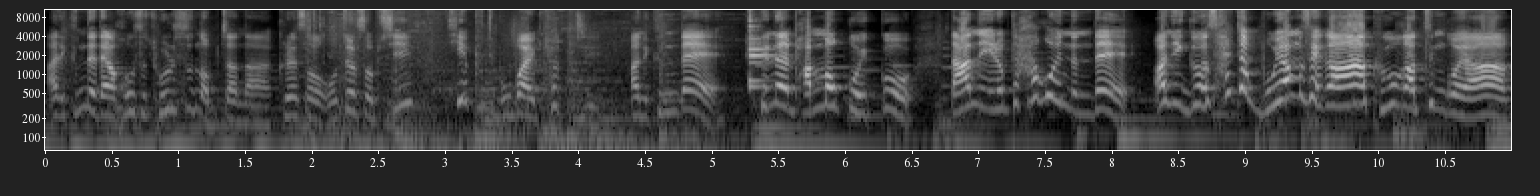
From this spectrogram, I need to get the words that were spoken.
아니 근데 내가 거기서 졸 수는 없잖아. 그래서 어쩔 수 없이 TFT 모바일 켰지. 아니 근데 걔네 밥 먹고 있고 나는 이렇게 하고 있는데 아니 이거 살짝 모양새가 그거 같은 거야.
